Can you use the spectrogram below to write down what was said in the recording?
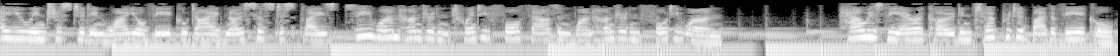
Are you interested in why your vehicle diagnosis displays C124141? How is the error code interpreted by the vehicle?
